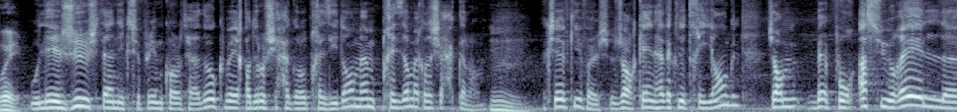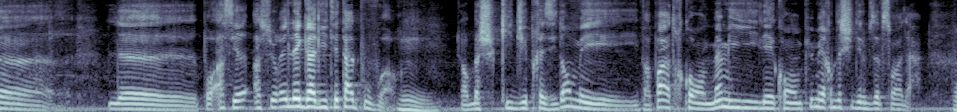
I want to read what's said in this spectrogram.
oui ولي جوج ثاني سوبريم كورت هذوك ما يقدروش يحقروا البريزيدون ميم البريزيدون ما يقدرش يحقرهم مم. راك شايف كيفاش جور كاين هذاك لو تريونغل جور بور اسيوري بور اسيوري ليغاليتي تاع البوفوار مم. جور باش كي يجي بريزيدون مي va pas être corrompu ميم il est corrompu ما يقدرش يدير بزاف صوالح ouais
